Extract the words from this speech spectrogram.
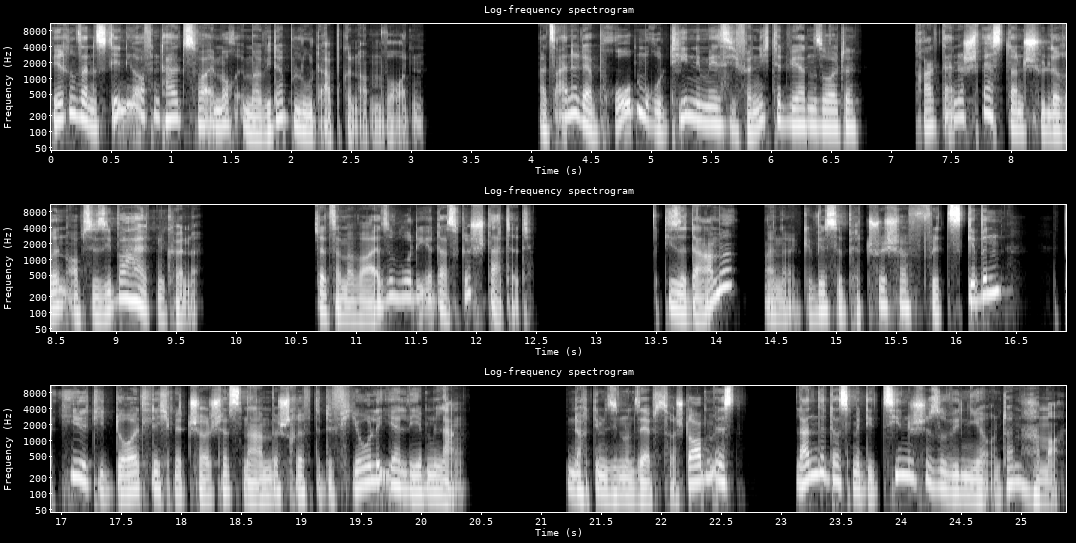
Während seines Klinikaufenthalts war ihm auch immer wieder Blut abgenommen worden. Als eine der Proben routinemäßig vernichtet werden sollte, fragte eine Schwesternschülerin, ob sie sie behalten könne. Seltsamerweise wurde ihr das gestattet. Diese Dame, eine gewisse Patricia Fitzgibbon, behielt die deutlich mit Churchills Namen beschriftete Fiole ihr Leben lang. Nachdem sie nun selbst verstorben ist, landet das medizinische Souvenir unterm Hammer.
